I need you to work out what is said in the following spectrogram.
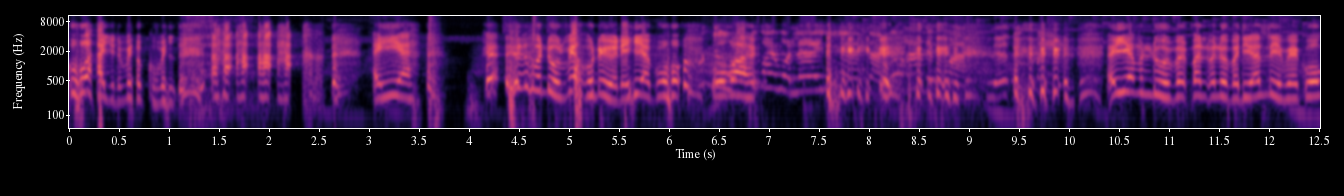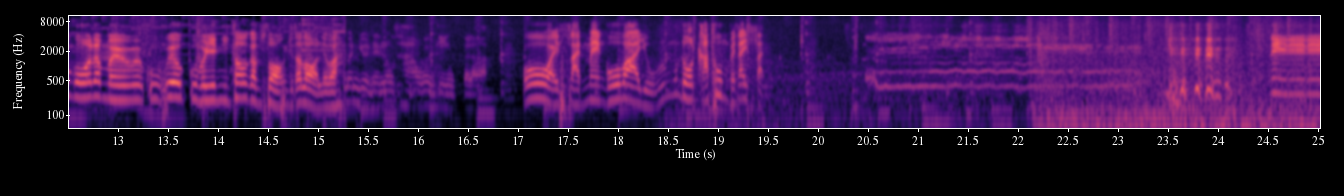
กูว่าอยู่ในเวลกูเป็นไอ้เหี้ยมันดูดเวลคนอื่นไอ้เหี้ยกูกูว่า ไปหมดเลยเนี่ยจากเวลห้าสิบกว่าเหลือสิบแปดไอ้เหี้ยมันดูดมันมันมันดูดไปทีละสิบไงกูก็งงว่าทำไมกูเวลกูมันยังยิงเท่ากับสองอยู่ตลอดเลยวะมันอยู่ในรองเท้ากางเกงไปแล้วอะโอ้ไอสันแม่งกูว่าอยู่มึงโดนกระทุ่มไปได้สัน นี่นี่นี่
